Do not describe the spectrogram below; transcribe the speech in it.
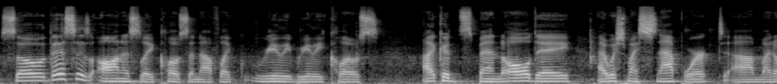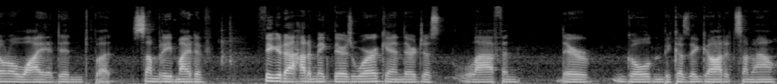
So this is honestly close enough like really really close. I could spend all day. I wish my snap worked. Um, I don't know why it didn't but somebody might have figured out how to make theirs work and they're just laughing. They're golden because they got it somehow.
